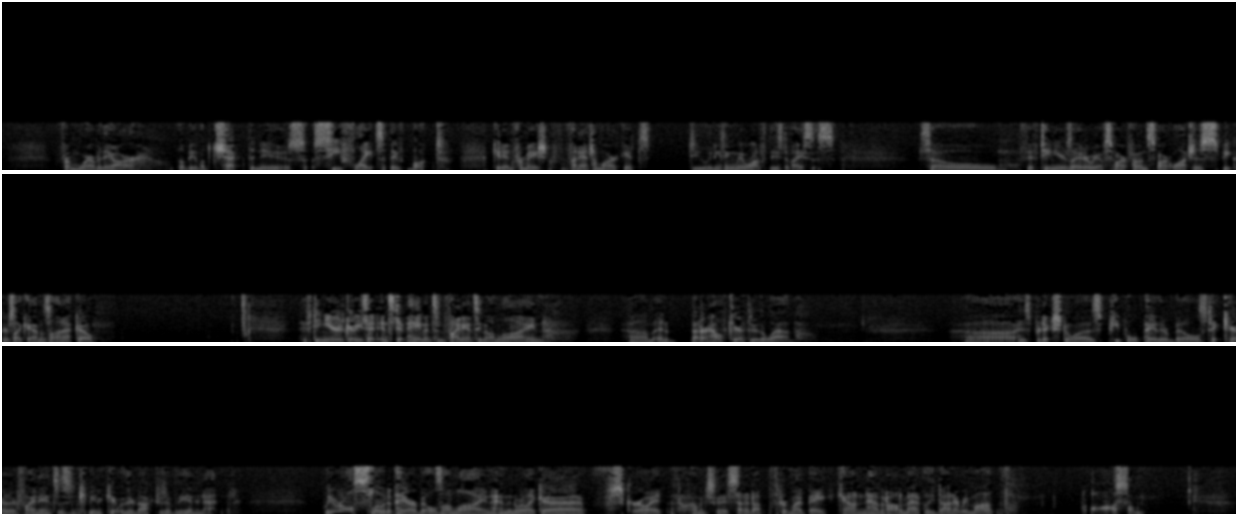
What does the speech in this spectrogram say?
from wherever they are. They'll be able to check the news, see flights that they've booked, get information from financial markets, do anything they want for these devices. So 15 years later, we have smartphones, smartwatches, speakers like Amazon Echo. 15 years ago, he said instant payments and financing online, um, and better healthcare through the web. Uh, his prediction was people will pay their bills, take care of their finances, and communicate with their doctors over the internet. We were all slow to pay our bills online, and then we're like, ah, screw it. I'm just going to set it up through my bank account and have it automatically done every month. Awesome.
